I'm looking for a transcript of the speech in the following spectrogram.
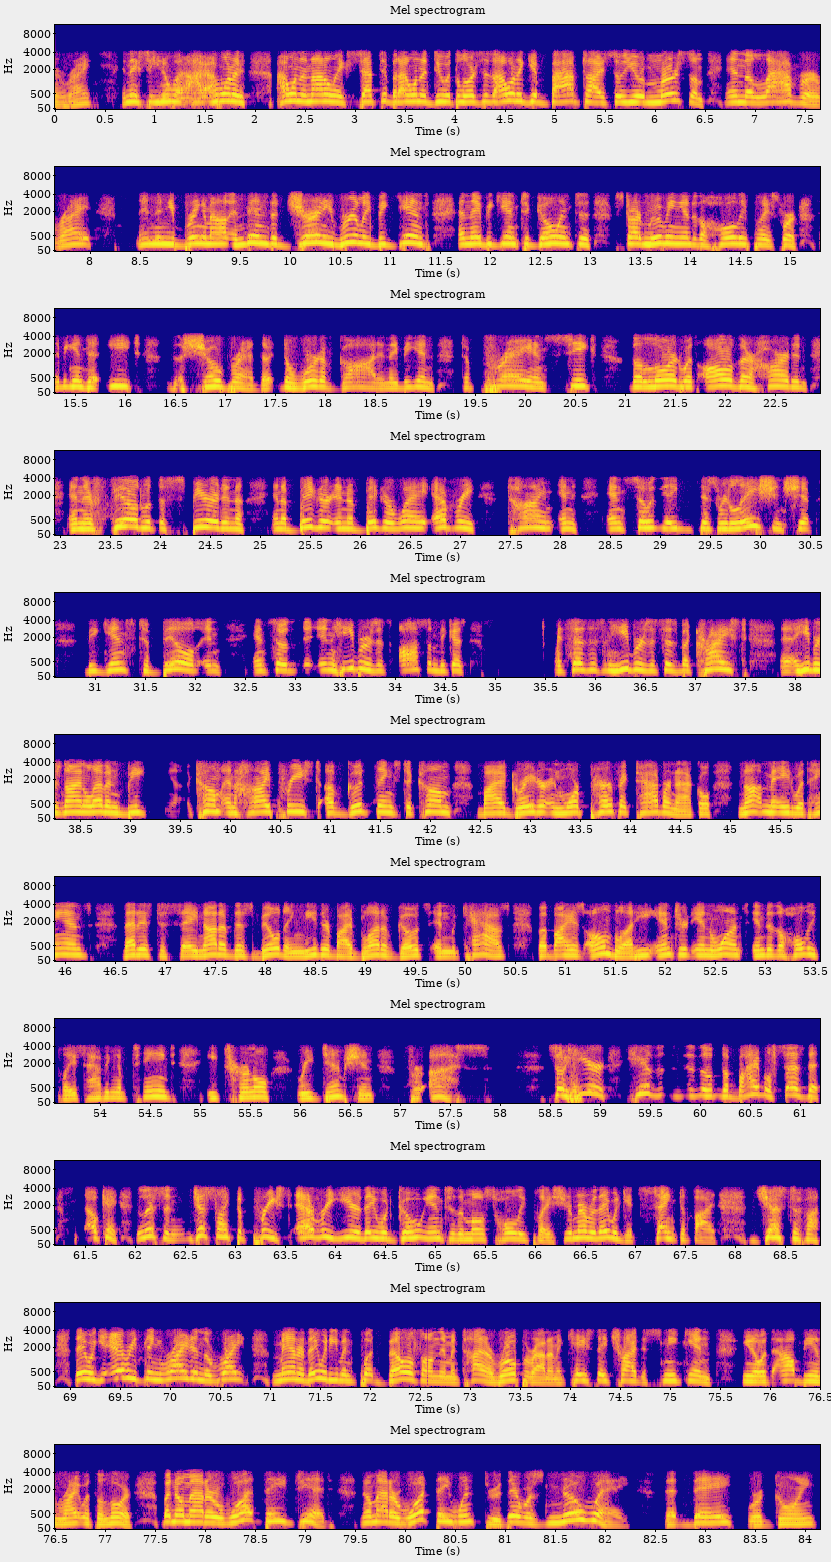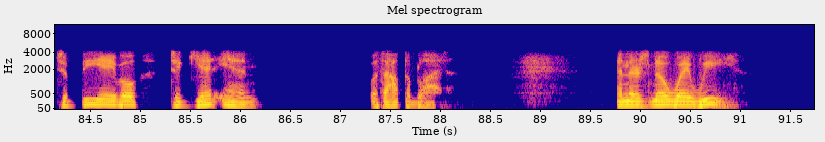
right? And they say, you know what? I want to I want to not only accept it, but I want to do what the Lord says. I want to get baptized. So you immerse them in the laver, right? And then you bring them out and then the journey really begins and they begin to go into start moving into the holy place where they begin to eat the showbread the, the word of god and they begin to pray and seek the lord with all of their heart and and they're filled with the spirit in a in a bigger in a bigger way every time. And and so they, this relationship begins to build. And and so in hebrews it's awesome because it says this in Hebrews. It says, "But Christ, uh, Hebrews nine eleven, become an high priest of good things to come by a greater and more perfect tabernacle, not made with hands. That is to say, not of this building, neither by blood of goats and calves, but by his own blood. He entered in once into the holy place, having obtained eternal redemption for us." So here, here the, the, the, Bible says that, okay, listen, just like the priest, every year they would go into the most holy place. You remember they would get sanctified, justified. They would get everything right in the right manner. They would even put bells on them and tie a rope around them in case they tried to sneak in, you know, without being right with the Lord. But no matter what they did, no matter what they went through, there was no way that they were going to be able to get in without the blood. And there's no way we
